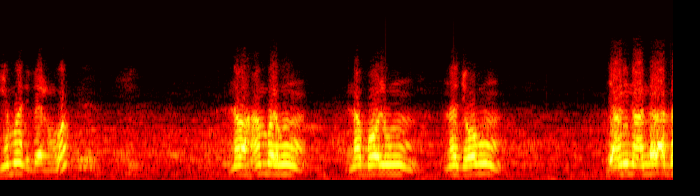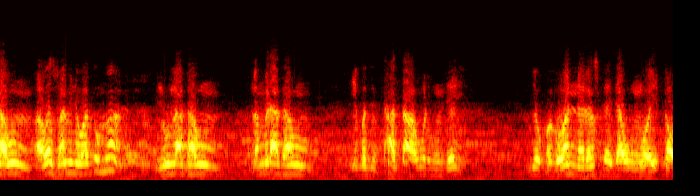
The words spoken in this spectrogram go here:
એમાં જ પેલું હો. ન સાંભળવું, ન બોલવું, ન જોવું, જાણીને આંધળા થવું હવે સ્વામી ની વાતોમાં લૂલા થવું લંગડા થવું એ બધું થાતા આવડવું જોઈએ જો ભગવાન ને રસ્તે જવું હોય તો.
